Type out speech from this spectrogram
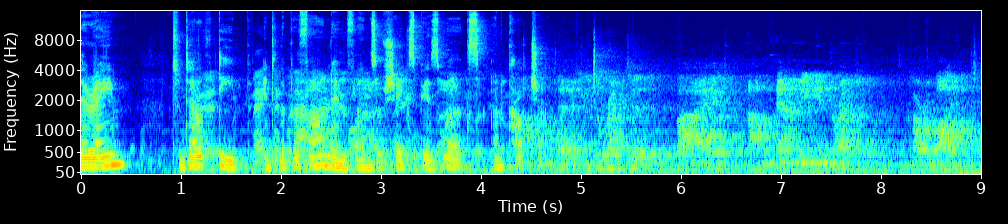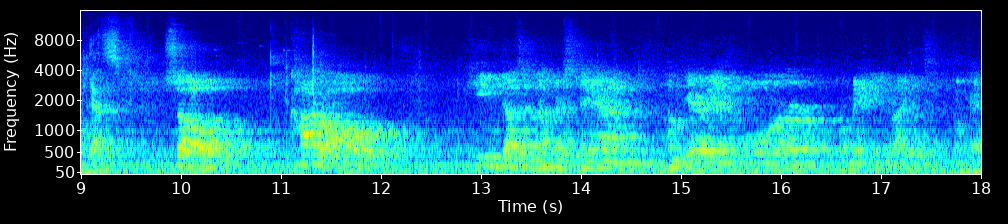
Their aim? To delve deep into the profound influence of Shakespeare's works on culture. directed by um, an Armenian director, Karo Bayan. Yes. So, Karo, he doesn't understand Hungarian or Romanian, right? Okay.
